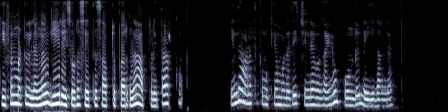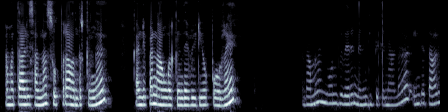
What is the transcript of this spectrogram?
டிஃபன் மட்டும் இல்லைங்க கீ ரைஸோடு சேர்த்து சாப்பிட்டு பாருங்கள் அப்படித்தான் இருக்கும். இந்த ஆணத்துக்கு முக்கியமானதே சின்ன வெங்காயம் பூண்டு நெய் தாங்க. நம்ம தாலி சால்னா சூப்பராக வந்திருக்குங்க. கண்டிப்பாக நான் உங்களுக்கு இந்த வீடியோ போடுறேன். ரமலான் நோன்பு வேறு நெருங்கிட்டுக்கனால இந்த தாலி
